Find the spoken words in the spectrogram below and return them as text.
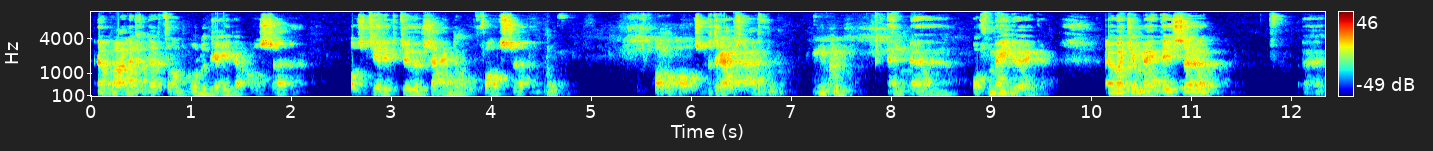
en waar liggen de verantwoordelijkheden als, als directeur zijnde of als, al- als bedrijfsuitvoerder en, eh, of medewerker. En wat je merkt is, eh,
